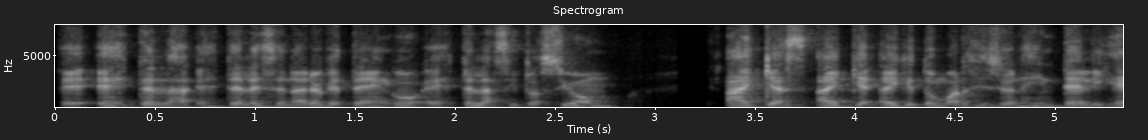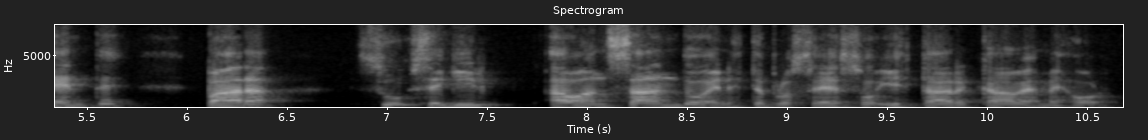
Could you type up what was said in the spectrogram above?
este es, este es el escenario que tengo, esta es la situación, hay que, hay que, hay que tomar decisiones inteligentes para seguir avanzando en este proceso y estar cada vez mejor.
